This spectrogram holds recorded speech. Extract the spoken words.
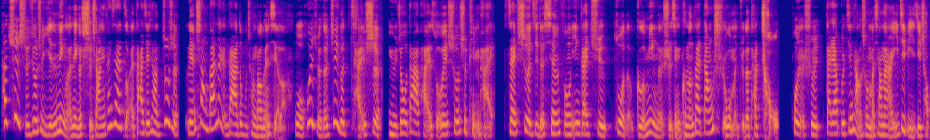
它确实就是引领了那个时尚。你看现在走在大街上，就是连上班的人大家都不穿高跟鞋了。我会觉得这个才是宇宙大牌，所谓奢侈品牌。在设计的先锋应该去做的革命的事情，可能在当时我们觉得它丑，或者是大家不是经常说吗？香奈儿一季比一季丑，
